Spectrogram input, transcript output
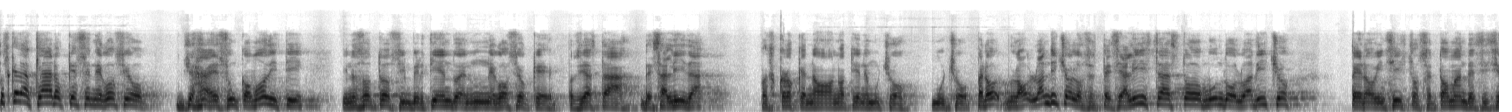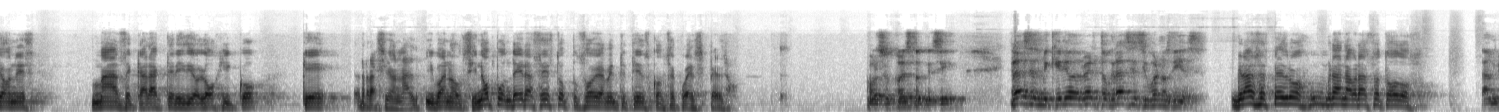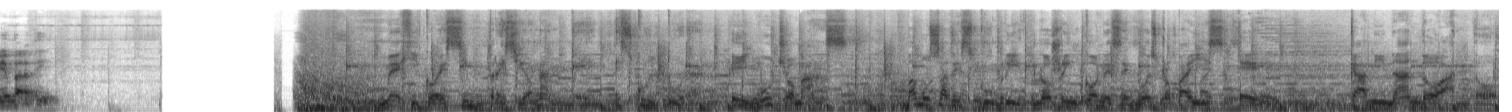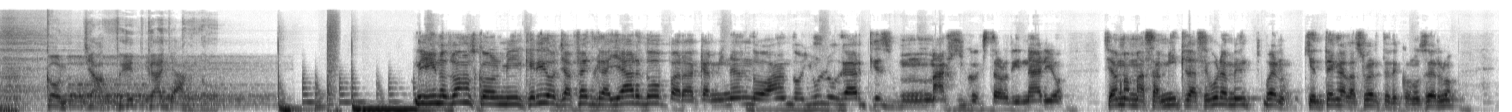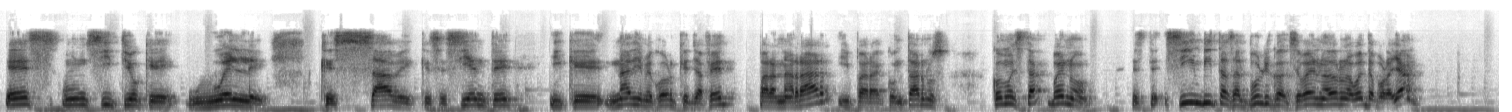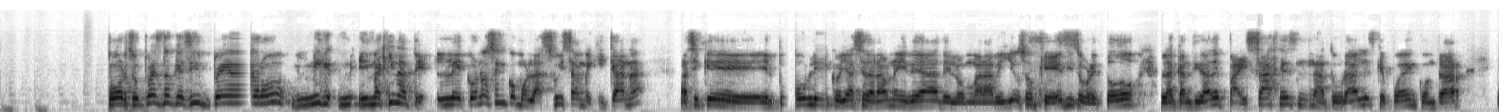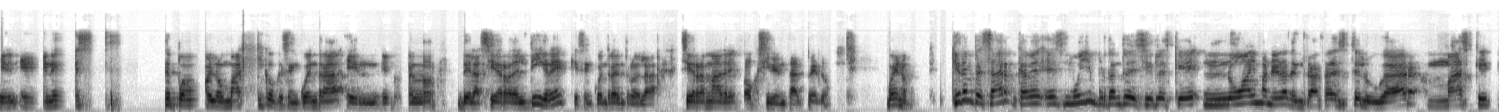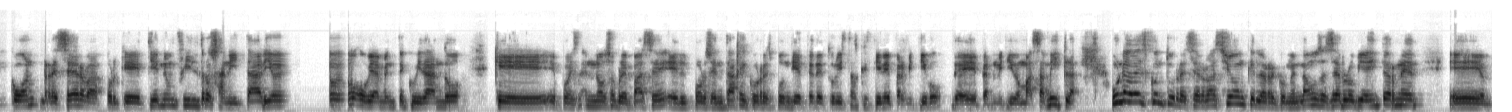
pues queda claro que ese negocio ya es un commodity y nosotros invirtiendo en un negocio que pues ya está de salida, pues creo que no, no tiene mucho, mucho, pero lo, han dicho los especialistas, todo el mundo lo ha dicho, pero insisto, se toman decisiones más de carácter ideológico que racional. Y bueno, si no ponderas esto, pues obviamente tienes consecuencias, Pedro. Por supuesto que sí. Gracias, mi querido Alberto, gracias y buenos días. Gracias, Pedro. Un gran abrazo a todos. También para ti. México es impresionante, es cultura y mucho más. Vamos a descubrir los rincones de nuestro país en Caminando Ando con Jafet Gallardo. Y nos vamos con mi querido Jafet Gallardo para Caminando Ando y un lugar que es mágico, extraordinario. Se llama Mazamitla. Seguramente, bueno, quien tenga la suerte de conocerlo, es un sitio que huele, que sabe, que se siente y que nadie mejor que Jafet para narrar y para contarnos cómo está. Bueno, este, si invitas al público a que se vayan a dar una vuelta por allá. Por supuesto que sí, Pedro. Imagínate, le conocen como la Suiza mexicana, así que el público ya se dará una idea de lo maravilloso que es y sobre todo la cantidad de paisajes naturales que puede encontrar en, en este pueblo mágico que se encuentra en el corredor de la Sierra del Tigre, que se encuentra dentro de la Sierra Madre Occidental, Pedro. Bueno, quiero empezar, es muy importante decirles que no hay manera de entrar a este lugar más que con reserva, porque tiene un filtro sanitario obviamente cuidando que pues no sobrepase el porcentaje correspondiente de turistas que tiene permitido, de, permitido Mazamitla. Una vez con tu reservación, que le recomendamos hacerlo vía internet, eh,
